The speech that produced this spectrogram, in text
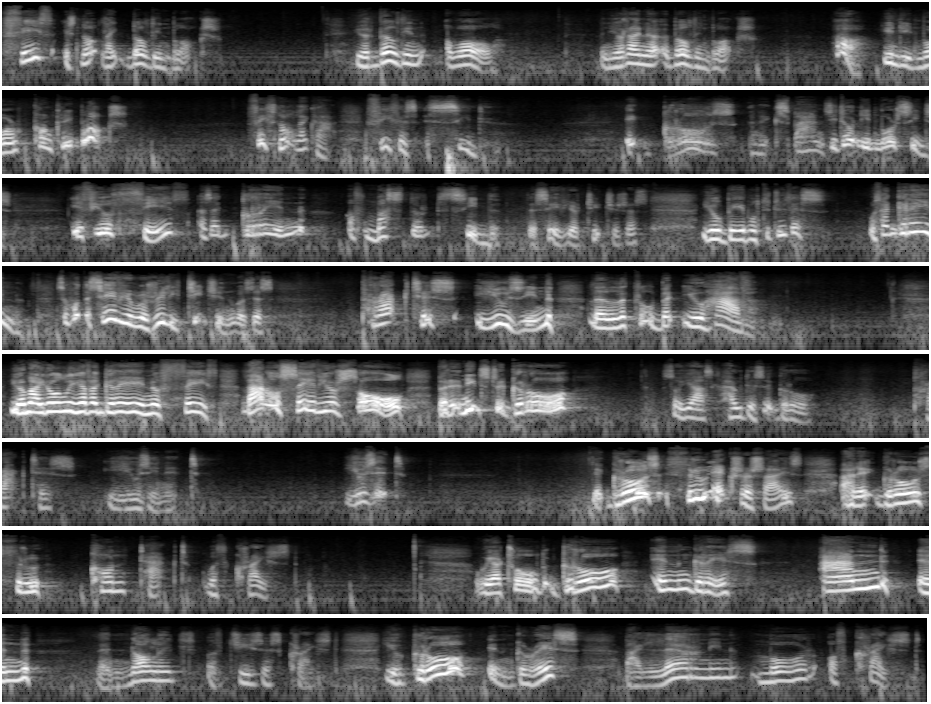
Faith is not like building blocks. You're building a wall and you run out of building blocks. Oh, you need more concrete blocks. Faith's not like that. Faith is a seed. It grows and expands. You don't need more seeds. If your faith is a grain of mustard seed, the Saviour teaches us, you'll be able to do this with a grain. So, what the Saviour was really teaching was this practice using the little bit you have. You might only have a grain of faith. That'll save your soul, but it needs to grow. So you ask, how does it grow? Practice using it. Use it. It grows through exercise and it grows through contact with Christ. We are told, grow in grace and in the knowledge of Jesus Christ. You grow in grace by learning more of Christ,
